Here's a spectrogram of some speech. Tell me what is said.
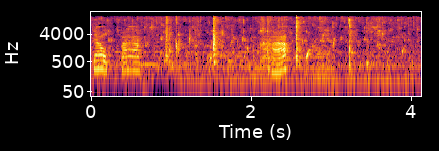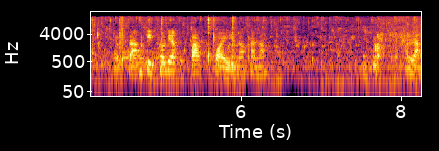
เจ้าปาครับภาษา อังกฤษเขาเรียกปลาข่อยเนาะค่ะเนาะฝรั่ง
